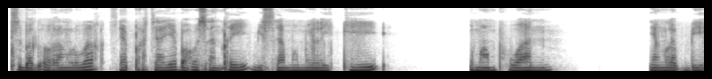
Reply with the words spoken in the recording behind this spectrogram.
sebagai orang luar saya percaya bahwa santri bisa memiliki kemampuan yang lebih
